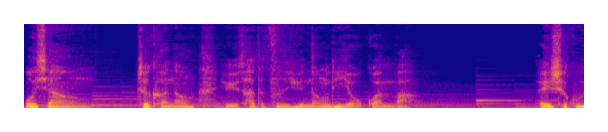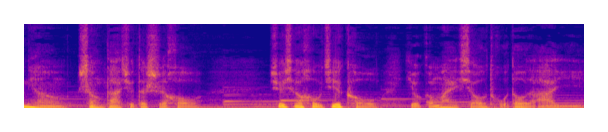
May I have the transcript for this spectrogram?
我想，这可能与他的自愈能力有关吧。H 姑娘上大学的时候，学校后街口有个卖小土豆的阿姨，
